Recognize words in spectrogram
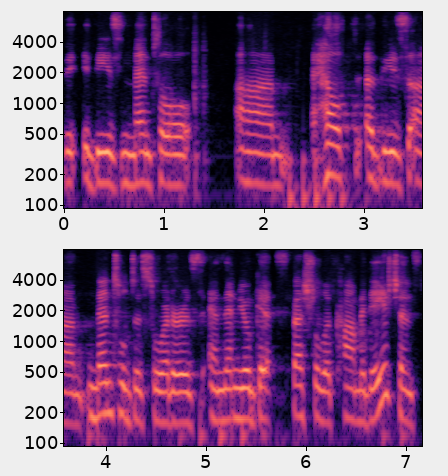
the, these mental um, health, uh, these um, mental disorders, and then you'll get special accommodations.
